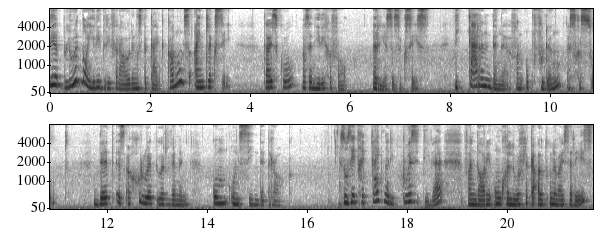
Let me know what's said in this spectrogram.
deur bloot na hierdie drie verhoudings te kyk, kan ons eintlik sê tuiskool was in hierdie geval 'n reuse sukses. Die kerndinge van opvoeding is gesond. Dit is 'n groot oorwinning. Kom ons sien dit raak. So ons het gekyk na die positiewe van daardie ongelooflike oud onderwyseres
